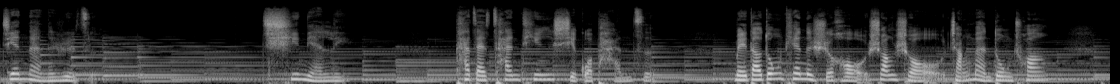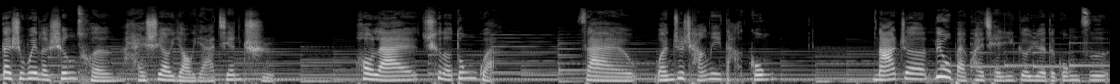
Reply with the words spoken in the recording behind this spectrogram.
艰难的日子。七年里，他在餐厅洗过盘子。每到冬天的时候，双手长满冻疮，但是为了生存，还是要咬牙坚持。后来去了东莞，在玩具厂里打工，拿着六百块钱一个月的工资，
